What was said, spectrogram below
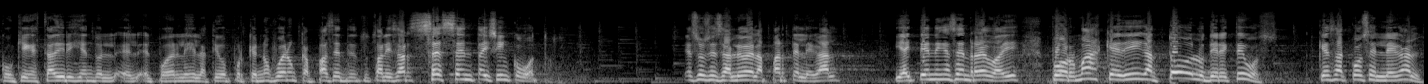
con quien está dirigiendo el, el- el Poder Legislativo porque no fueron capaces de totalizar 65 votos. Eso se salió de la parte legal y ahí tienen ese enredo ahí. Por más que digan todos los directivos que esa cosa es legal,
